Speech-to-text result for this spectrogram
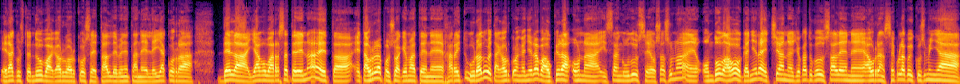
erakusten du ba gaur gaurko ze talde benetan eh, lehiakorra dela Iago Barrasaterena eta eta aurrera pausoak ematen eh, jarraitu gura du eta gaurkoan gainera ba aukera ona izango du ze osasuna ondo dago. Gainera etxean jokatuko du salen aurrean sekulako ikusmina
